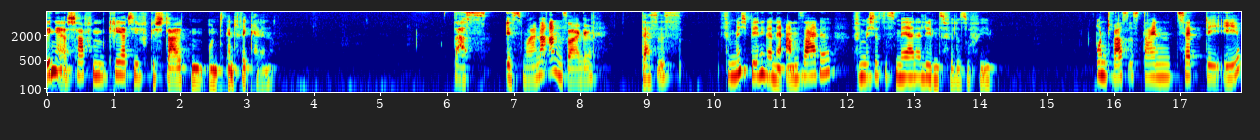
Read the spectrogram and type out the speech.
Dinge erschaffen, kreativ gestalten und entwickeln. Das ist mal eine Ansage. Das ist für mich weniger eine Ansage, für mich ist es mehr eine Lebensphilosophie. Und was ist dein ZDE,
